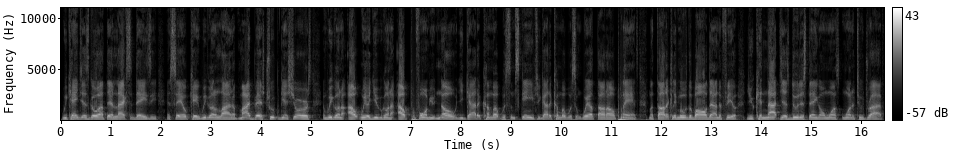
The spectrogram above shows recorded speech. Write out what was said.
We can't just go out there lackadaisy and say, okay, we're going to line up my best troop against yours and we're going to outwill you. We're going to outperform you. No, you got to come up with some schemes. You got to come up with some well thought out plans. Methodically move the ball down the field. You cannot just do this thing on one, one or two drives.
